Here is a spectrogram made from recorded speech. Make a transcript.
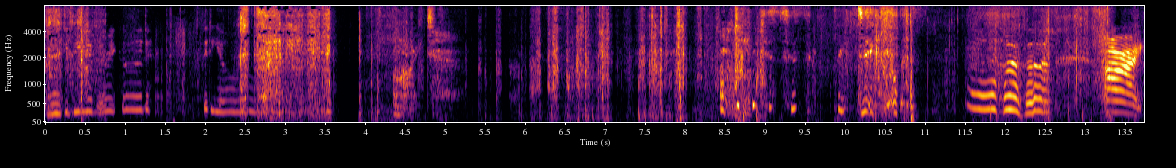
going to be a very good video. Alright. this is ridiculous. Alright.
